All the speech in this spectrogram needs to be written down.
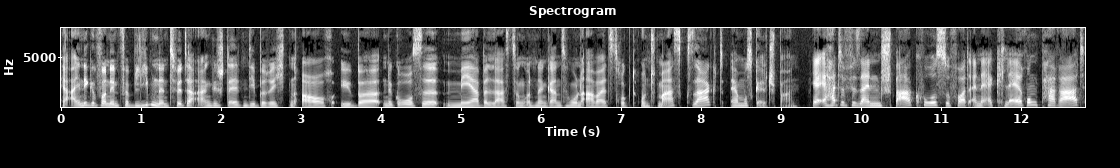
ja, einige von den verbliebenen Twitter-Angestellten, die berichten auch über eine große Mehrbelastung und einen ganz hohen Arbeitsdruck. Und Musk sagt, er muss Geld sparen. Ja, er hatte für seinen Sparkurs sofort eine Erklärung parat.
